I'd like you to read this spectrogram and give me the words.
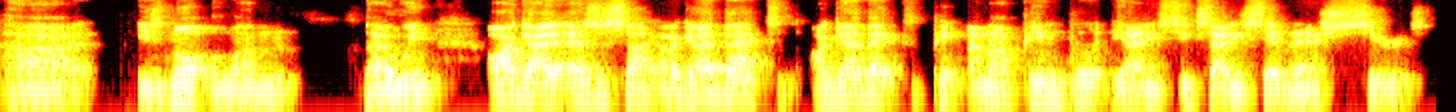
uh, is not the one they win. I go, as I say, I go back to, I go back to, and I pinpoint the 86 87 Ashes series.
